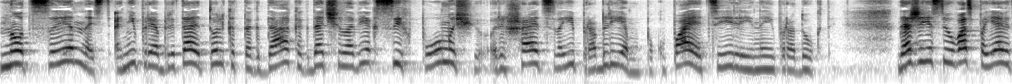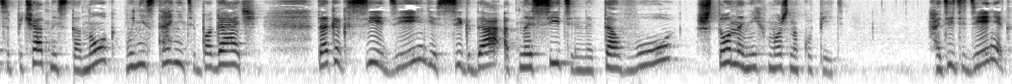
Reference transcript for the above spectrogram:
но ценность они приобретают только тогда, когда человек с их помощью решает свои проблемы, покупая те или иные продукты. Даже если у вас появится печатный станок, вы не станете богаче, так как все деньги всегда относительны того, что на них можно купить. Хотите денег?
